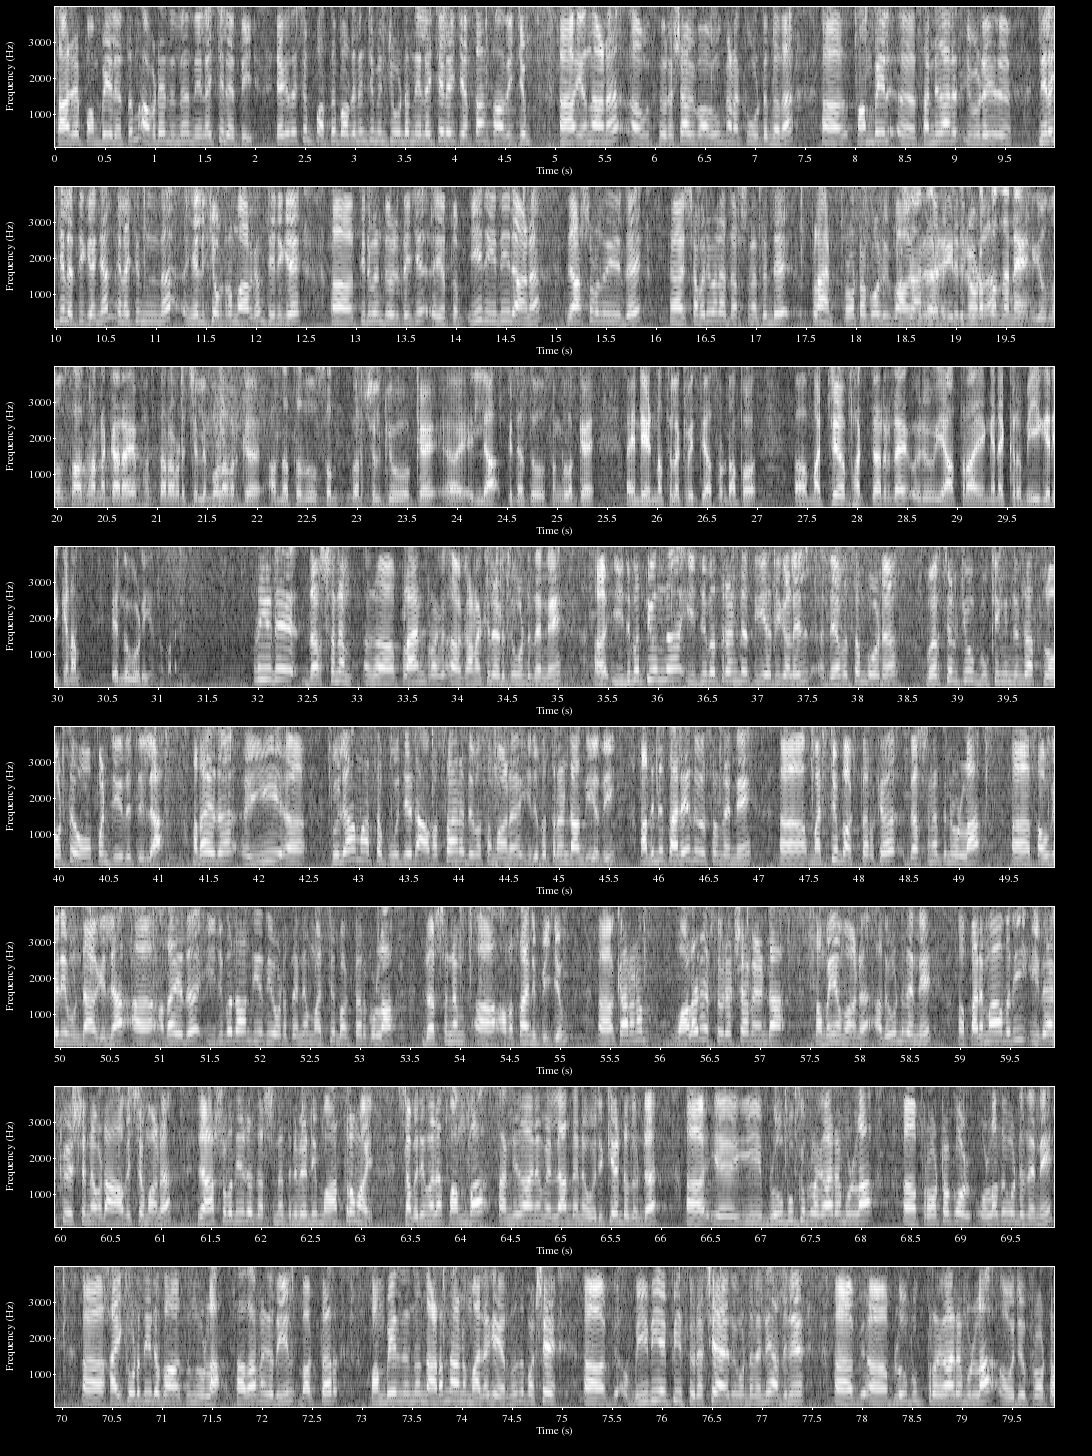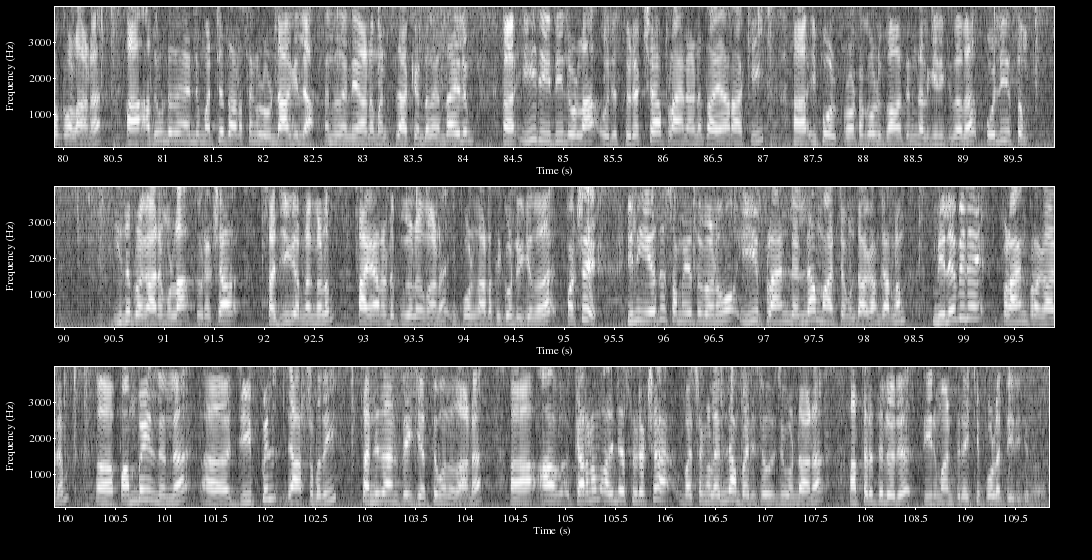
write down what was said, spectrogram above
താഴെ പമ്പയിലെത്തും. അവിടെ നിന്ന് നിലയ്ക്കലെത്തി. ഏകദേശം പത്ത് പതിനഞ്ച് മിനിറ്റ് കൊണ്ട് നിലയ്ക്കലേക്ക് എത്താൻ സാധിക്കും എന്നാണ് സുരക്ഷാ വിഭാഗവും കണക്ക് കൂട്ടുന്നത് പമ്പയിൽ സന്നിധാനം ഇവിടെ നിലച്ചിലെത്തിക്കഴിഞ്ഞാൽ നിലച്ചിൽ നിലയ്ക്കിൽ നിന്ന് ഹെലികോപ്റ്റർ മാർഗം തിരികെ തിരുവനന്തപുരത്തേക്ക് എത്തും. ഈ രീതിയിലാണ് രാഷ്ട്രപതിയുടെ ശബരിമല ദർശനത്തിന്റെ പ്ലാൻ പ്രോട്ടോകോൾ വിഭാഗം ഇതിനോടൊപ്പം തന്നെ എനിക്ക് തോന്നുന്നു സാധാരണക്കാരായ ഭക്തർ അവിടെ ചെല്ലുമ്പോൾ അവർക്ക് അന്നത്തെ ദിവസം വെർച്വൽ ക്യൂ ഒക്കെ ഇല്ല. പിന്നത്തെ ദിവസങ്ങളൊക്കെ അതിന്റെ എണ്ണത്തിലൊക്കെ വ്യത്യാസമുണ്ട്. അപ്പോൾ മറ്റ് ഭക്തരുടെ ഒരു യാത്ര എങ്ങനെ ക്രമീകരിക്കണം എന്നുകൂടി എന്ന് പറയാം. യുടെ ദർശനം പ്ലാൻ കണക്കിലെടുത്തുകൊണ്ട് തന്നെ ഇരുപത്തിയൊന്ന് ഇരുപത്തിരണ്ട് തീയതികളിൽ ദേവസ്വം ബോർഡ് വെർച്വൽ ക്യൂ ബുക്കിംഗിന്റെ സ്ലോട്ട് ഓപ്പൺ ചെയ്തിട്ടില്ല. അതായത് ഈ തുലാമാസ പൂജയുടെ അവസാന ദിവസമാണ് ഇരുപത്തിരണ്ടാം തീയതി. അതിന്റെ തലേ ദിവസം തന്നെ മറ്റു ഭക്തർക്ക് ദർശനത്തിനുള്ള സൗകര്യം ഉണ്ടാകില്ല. അതായത് ഇരുപതാം തീയതിയോടെ തന്നെ മറ്റു ഭക്തർക്കുള്ള ദർശനം അവസാനിപ്പിക്കും. കാരണം വളരെ സുരക്ഷ വേണ്ട സമയമാണ്. അതുകൊണ്ട് തന്നെ പരമാവധി ഇവാക്യുവേഷൻ അവിടെ ആവശ്യമാണ്. രാഷ്ട്രപതിയുടെ ദർശനത്തിന് വേണ്ടി മാത്രമായി ശബരിമല പമ്പ സന്നിധാനം എല്ലാം തന്നെ ഒരുക്കേണ്ടതുണ്ട്. ഈ- ബ്ലൂ ബുക്ക് പ്രകാരമുള്ള പ്രോട്ടോകോൾ ഉള്ളതുകൊണ്ട് തന്നെ ഹൈക്കോടതിയുടെ ഭാഗത്തു നിന്നുള്ള സാധാരണഗതിയിൽ ഭക്തർ പമ്പയിൽ നിന്ന് നടന്നാണ് മല കയറുന്നത്. പക്ഷേ വി വി ഐ പി സുരക്ഷ ആയതുകൊണ്ട് തന്നെ അതിന് ബ്ലൂ ബുക്ക് പ്രകാരമുള്ള ഒരു പ്രോട്ടോകോളാണ്. അതുകൊണ്ട് തന്നെ അതിന് മറ്റ് തടസ്സങ്ങൾ ഉണ്ടാകില്ല എന്ന് തന്നെയാണ് മനസ്സിലാക്കേണ്ടത്. എന്തായാലും ഈ രീതിയിലുള്ള ഒരു സുരക്ഷാ പ്ലാനാണ് തയ്യാറാക്കി ഇപ്പോൾ പ്രോട്ടോകോൾ വിഭാഗത്തിന് നൽകിയിരിക്കുന്നത്. പോലീസും ഇത് പ്രകാരമുള്ള സുരക്ഷാ സജ്ജീകരണങ്ങളും തയ്യാറെടുപ്പുകളുമാണ് ഇപ്പോൾ നടത്തിക്കൊണ്ടിരിക്കുന്നത്. പക്ഷേ ഇനി ഏത് സമയത്ത് വേണമോ ഈ പ്ലാനിലെല്ലാം മാറ്റം ഉണ്ടാകാം. കാരണം നിലവിലെ പ്ലാൻ പ്രകാരം പമ്പയിൽ നിന്ന് ജീപ്പിൽ രാഷ്ട്രപതി സന്നിധാനത്തേക്ക് എത്തുമെന്നതാണ്. കാരണം അതിന്റെ സുരക്ഷാ വശങ്ങളെല്ലാം പരിശോധിച്ചുകൊണ്ടാണ് അത്തരത്തിലൊരു തീരുമാനത്തിലേക്ക് ഇപ്പോൾ എത്തിയിരിക്കുന്നത്.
